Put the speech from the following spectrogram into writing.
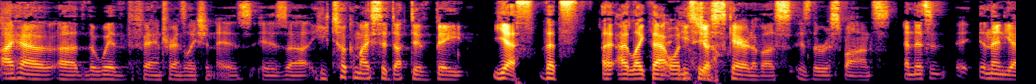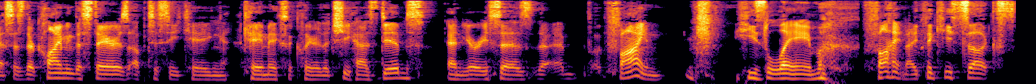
I have uh, the way that the fan translation is is uh, he took my seductive bait. Yes, that's I, I like that one. He's too. just scared of us is the response. And this is, and then yes, as they're climbing the stairs up to see King, Kei makes it clear that she has dibs, and Yuri says, uh, "Fine." he's lame. Fine, I think he sucks.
